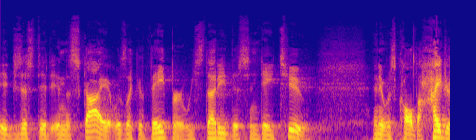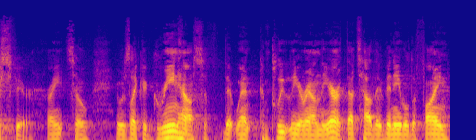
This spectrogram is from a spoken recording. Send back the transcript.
existed in the sky. It was like a vapor. We studied this in day two, and it was called a hydrosphere, right? So it was like a greenhouse that went completely around the earth. That's how they've been able to find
